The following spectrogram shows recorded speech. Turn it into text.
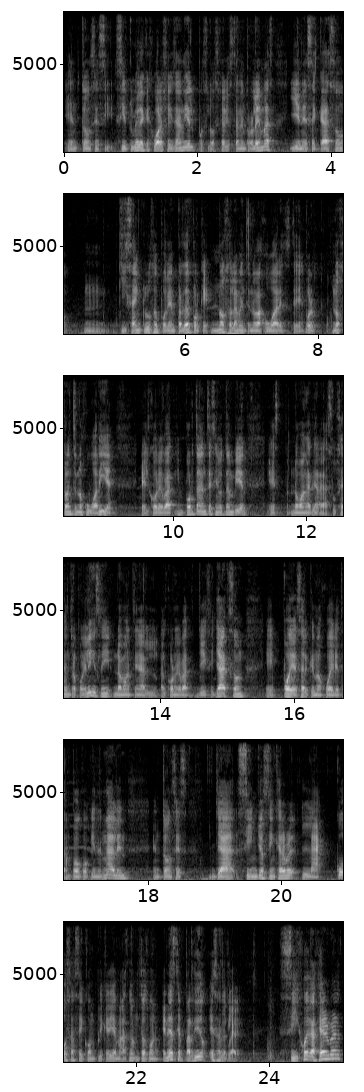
Entonces, si, si tuviera que jugar Chase Daniel, pues los Chargers están en problemas. Y en ese caso, mm, quizá incluso podrían perder, porque no solamente no va a jugar este. Bueno, no solamente no jugaría el coreback importante, sino también no van a tener a su centro por el Inslee, no van a tener al, cornerback JC Jackson, eh, puede ser que no juegue tampoco Keenan Allen, entonces ya sin Justin Herbert la cosa se complicaría más. Entonces bueno, en este partido esa es la clave. Si juega Herbert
